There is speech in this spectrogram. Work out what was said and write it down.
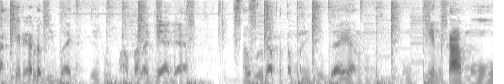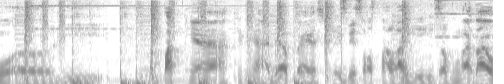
akhirnya lebih banyak di rumah apalagi ada beberapa temen juga yang mungkin kamu uh, di tempatnya akhirnya ada PSBB total lagi gitu. Aku nggak tahu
